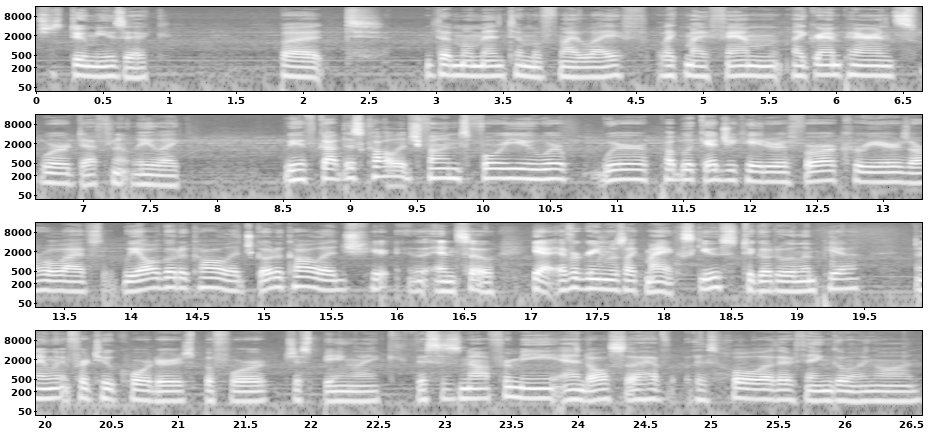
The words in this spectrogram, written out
just do music, but the momentum of my life, like my fam, my grandparents were definitely like, we have got this college funds for you. We're we're public educators for our careers, our whole lives. We all go to college. Go to college here, and so yeah, Evergreen was like my excuse to go to Olympia. And I went for two quarters before just being like, this is not for me, and also I have this whole other thing going on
